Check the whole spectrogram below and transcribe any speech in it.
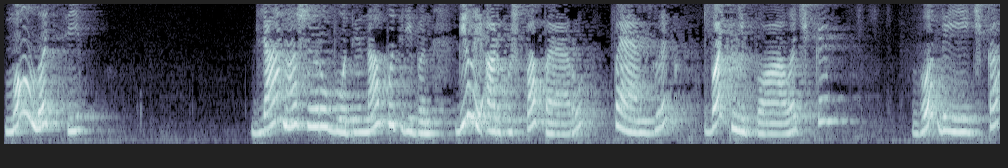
Молодці! Для нашої роботи нам потрібен білий аркуш паперу, пензлик, ватні палочки, водичка,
